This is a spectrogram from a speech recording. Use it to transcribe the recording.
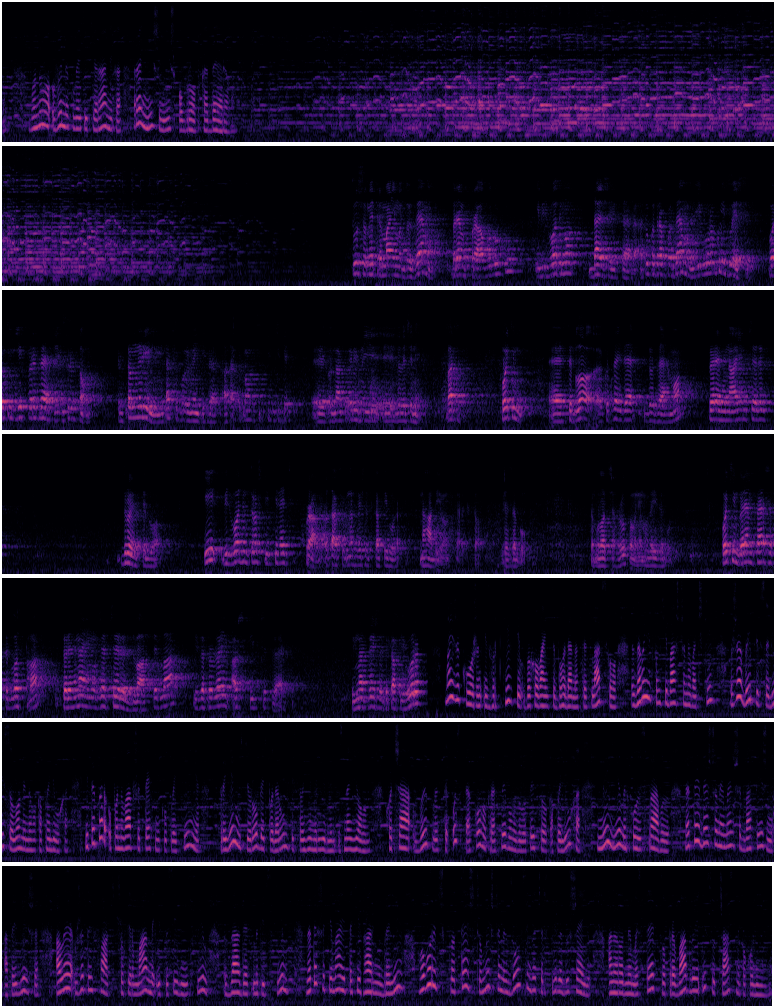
Воно виникло як і кераміка раніше, ніж обробка дерева. Ту, що ми тримаємо до зему, беремо в праву руку і відводимо далі від себе. А ту, котра по зему, в ліву руку і ближче. Потім їх перехрещуємо хрестом. Хрестом не рівним, не так, щоб рівненький хрест, а так, щоб мав всі кінчики е, однак різної е, величини. Бачите? Потім е, стебло, е, котре йде до зему, перегинаємо через друге стебло. І відводимо трошки кінець вправо, отак, щоб у нас вийшла така фігура. Нагадую вам ще раз, хто вже забув. То молодша група, вони могли і забути. Потім беремо перше стебло спа, перегинаємо вже через два стебла і заправляємо аж під четверте. І в нас вийшла така фігура. Майже кожен із гуртківців, вихованців Богдана Стеславського, за винятком хіба що новачків, вже виплів собі соломіного капелюха і тепер, опанувавши техніку плетіння, приємністю роблять подарунки своїм рідним, знайомим. Хоча виплести ось такого красивого золотистого капелюха не є легкою справою. На це йде щонайменше два тижні, а то й більше. Але вже той факт, що фірмани із сусідніх сіл задрять липівським, за те, що ті мають такі гарні брелі, говорить про те, що ми ще не зовсім зачерствіли душею, а народне мистецтво приваблює і сучасне покоління.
